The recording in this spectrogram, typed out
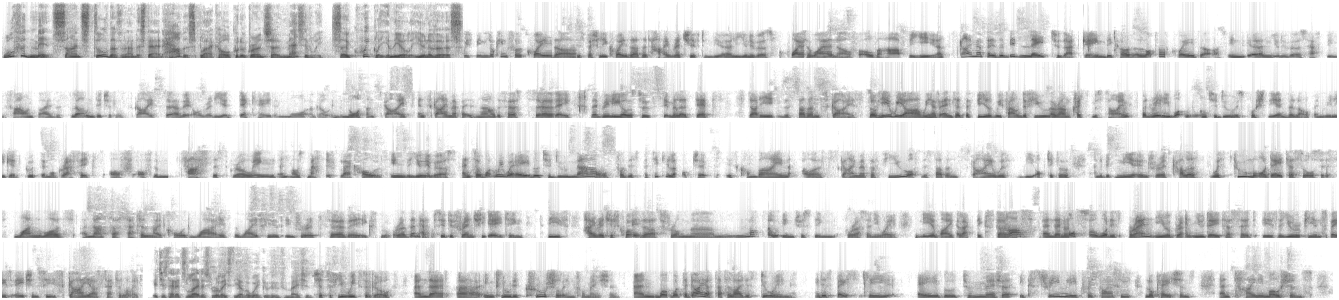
Wolf admits science still doesn't understand how this black hole could have grown so massively, so quickly in the early universe. We've been looking for quasars, especially quasars at high redshift in the early universe, for quite a while now, for over half a year. SkyMapper is a bit late to that game because a lot of quasars in the early universe have been found by the Sloan Digital Sky Survey already a decade and more ago in the northern sky. And SkyMapper is now the first survey that really goes to similar depth studying the southern skies. So here we are, we have entered the field, we found a few around Christmas time, but really what we want to do is push the envelope and really get good demographics of, of the fastest growing and most massive black holes in the universe. And so what we were able to do now for this particular object is combine our SkyMapper view of the southern sky with the optical and a bit near infrared colors with two more data sources. One was a NASA satellite called WISE, the Wide Field Infrared Survey Explorer, that helps you differentiating these high redshift quasars from um, not so interesting for us anyway, nearby galactic stars. And then also what is brand new, a brand new data set is the European Space Agency's Gaia satellite. It just had its latest release the other week of information. Just a few weeks ago. And that uh, included crucial information. And what, what the Gaia satellite is doing it is basically able to measure extremely precisely locations and tiny motions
